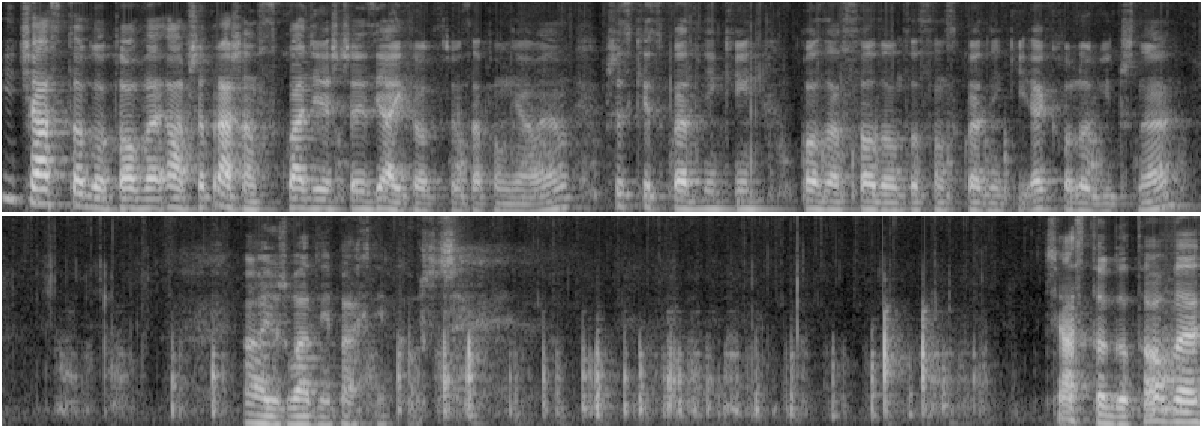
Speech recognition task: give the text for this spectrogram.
I ciasto gotowe. A, przepraszam, w składzie jeszcze jest jajko, o zapomniałem. Wszystkie składniki poza sodą to są składniki ekologiczne. A, już ładnie pachnie, kurczę. Ciasto gotowe.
